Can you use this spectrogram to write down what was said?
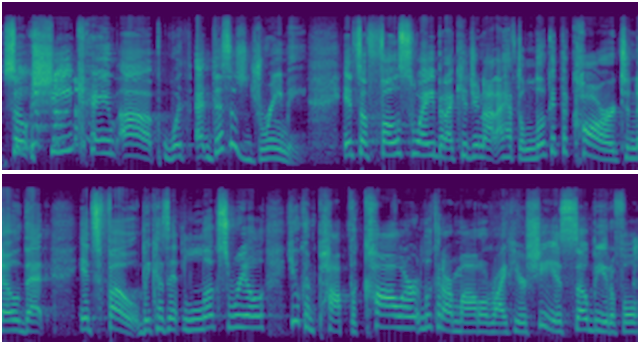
So she came up with, uh, this is dreamy. It's a faux suede, but I kid you not, I have to look at the card to know that it's faux because it looks real. You can pop the collar. Look at our model right here. She is so beautiful.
